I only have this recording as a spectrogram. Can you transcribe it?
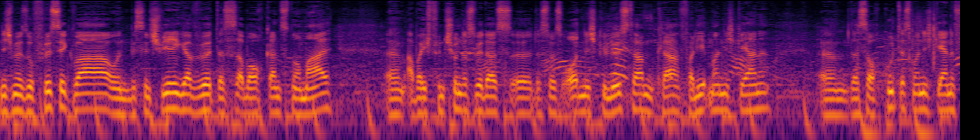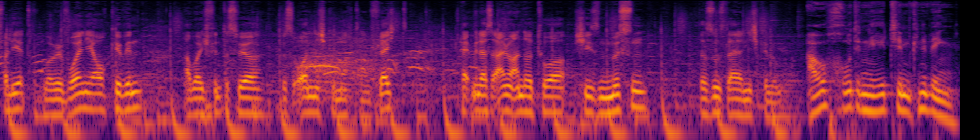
nicht mehr so flüssig war und ein bisschen schwieriger wird. Das ist aber auch ganz normal. Ähm, aber ich finde schon, dass wir, das, äh, dass wir das ordentlich gelöst haben. Klar, verliert man nicht gerne. Ähm, das ist auch gut, dass man nicht gerne verliert, weil wir wollen ja auch gewinnen. Aber ich finde, dass wir das ordentlich gemacht haben. Vielleicht hätten wir das ein oder andere Tor schießen müssen. Das ist uns leider nicht gelungen. Auch Routinier Tim Knipping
